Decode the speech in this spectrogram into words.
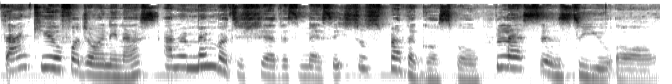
Thank you for joining us, and remember to share this message to spread the gospel. Blessings to you all.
